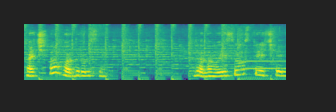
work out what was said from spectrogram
Смачного, друзі! До нових зустрічей!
